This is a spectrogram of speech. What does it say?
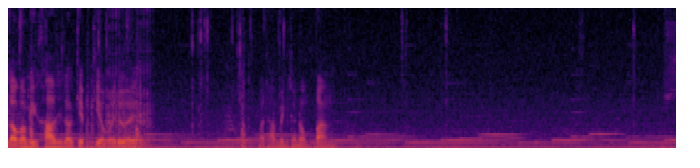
เราก็มีข้าวที่เราเก็บเกี่ยวไว้ด้วย มาทำเป็นขนมปังโอเค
